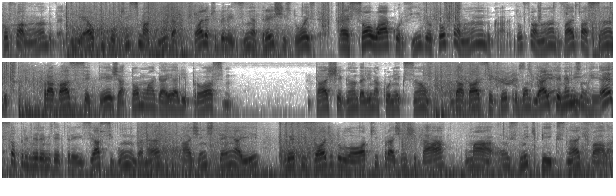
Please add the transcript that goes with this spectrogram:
Tô falando, velho. Liel com pouquíssima vida. Olha que belezinha. 3x2. É só o A cor vivo. Eu tô falando, cara. Tô falando. Vai passando pra base CT. Já toma um HE ali próximo. Tá chegando ali na conexão da base CT pro bombear. E temos um rei. Essa primeira MD3 e a segunda, né? A gente tem aí o episódio do Loki pra gente dar uma, um sneak peeks, né? Que fala.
